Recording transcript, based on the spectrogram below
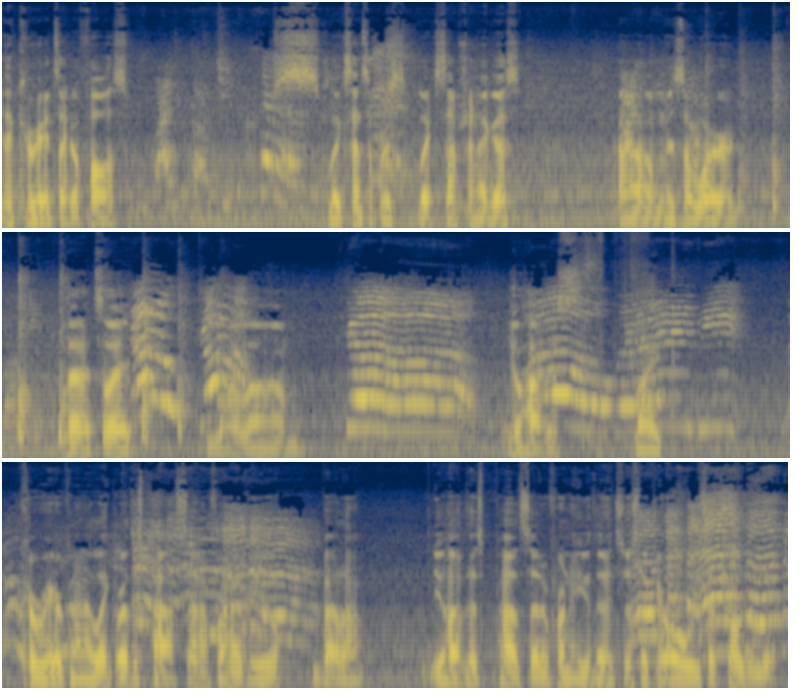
it creates like a false like sense of pers- like perception. I guess um, is the word that it's like you'll um you'll have this like career kind of like or this path set in front of you, Bella you'll have this path set in front of you that it's just like you always have chosen the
